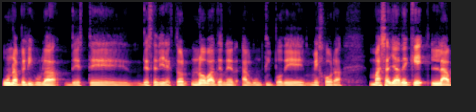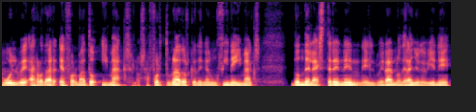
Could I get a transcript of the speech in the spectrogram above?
una película de este, de este director no va a tener algún tipo de mejora, más allá de que la vuelve a rodar en formato IMAX. Los afortunados que tengan un cine IMAX donde la estrenen el verano del año que viene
